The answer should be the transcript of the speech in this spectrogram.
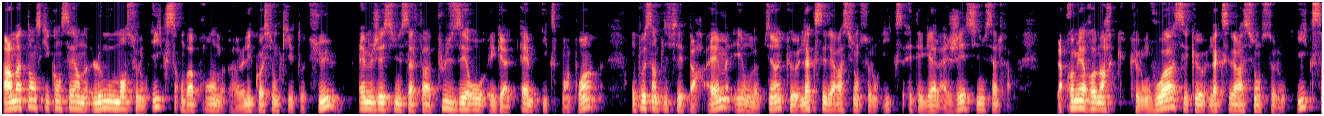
Alors maintenant, ce qui concerne le mouvement selon x, on va prendre euh, l'équation qui est au-dessus, mg sinus alpha plus 0 égale mx point point. On peut simplifier par m et on obtient que l'accélération selon x est égale à g sinus alpha. La première remarque que l'on voit, c'est que l'accélération selon x,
